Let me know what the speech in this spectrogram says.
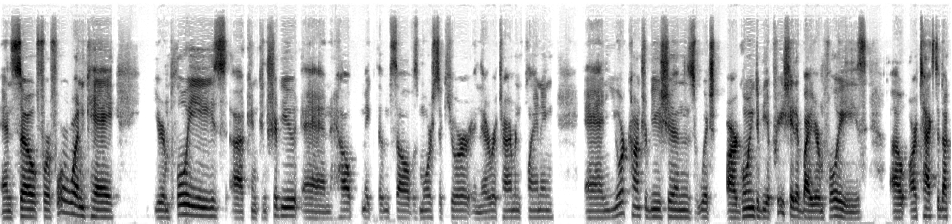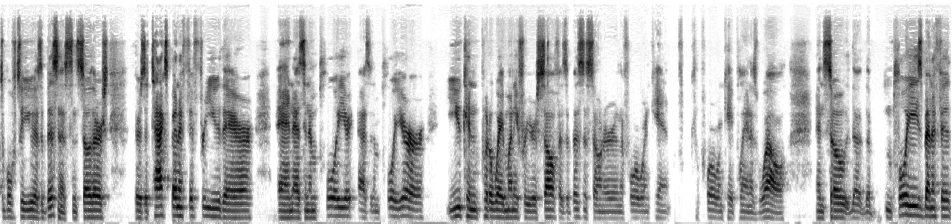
And so for a 401k, your employees uh, can contribute and help make themselves more secure in their retirement planning. And your contributions, which are going to be appreciated by your employees, uh, are tax deductible to you as a business. And so there's there's a tax benefit for you there. And as an employer as an employer you can put away money for yourself as a business owner in the 401k 401k plan as well. And so the, the employees benefit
